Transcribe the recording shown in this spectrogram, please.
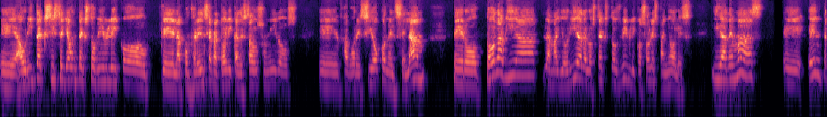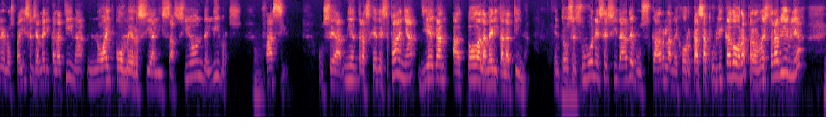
Eh, ahorita existe ya un texto bíblico que la Conferencia Católica de Estados Unidos eh, favoreció con el CELAM, pero todavía la mayoría de los textos bíblicos son españoles. Y además, eh, entre los países de América Latina no hay comercialización de libros mm. fácil. O sea, mientras que de España llegan a toda la América Latina. Entonces hubo necesidad de buscar la mejor casa publicadora para nuestra Biblia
